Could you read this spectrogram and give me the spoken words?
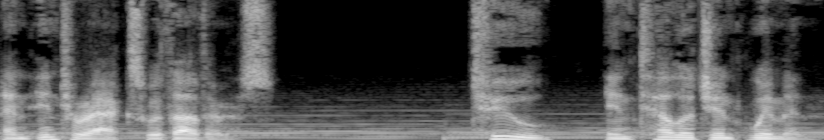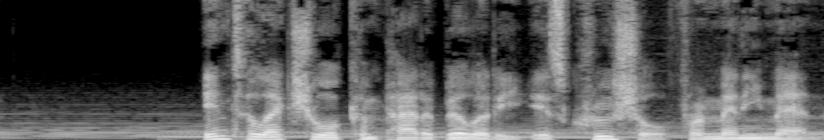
and interacts with others. 2. Intelligent women. Intellectual compatibility is crucial for many men.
